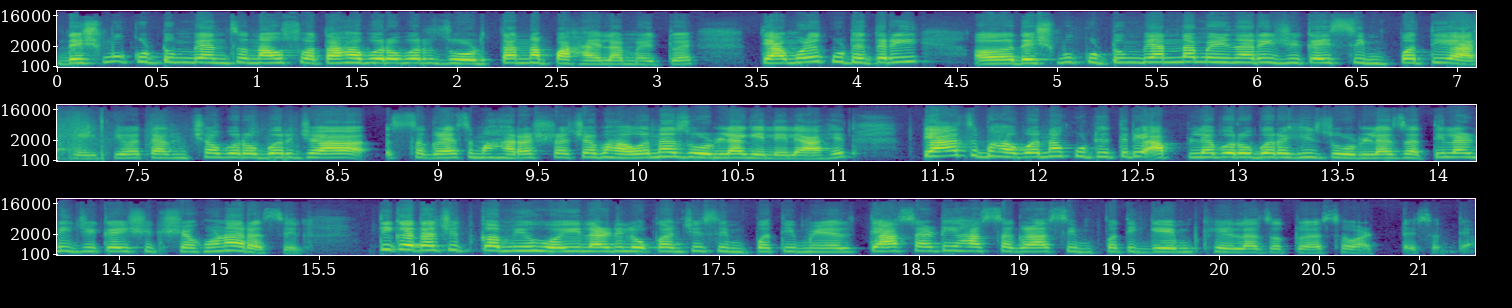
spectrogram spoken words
देशमुख कुटुंबियांचं नाव स्वतः बरोबर जोडताना पाहायला मिळतोय. त्यामुळे कुठेतरी देशमुख कुटुंबियांना मिळणारी जी काही सिंपती आहे किंवा त्यांच्याबरोबर ज्या सगळ्याच महाराष्ट्राच्या भावना जोडल्या गेलेल्या आहेत त्याच भावना कुठेतरी आपल्या बरोबरही जोडल्या जातील आणि जी काही शिक्षा होणार असेल ती कदाचित कमी होईल आणि लोकांची सिंपती मिळेल. त्यासाठी हा सगळा सिंपती गेम खेळला जातोय असं वाटतंय सध्या.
